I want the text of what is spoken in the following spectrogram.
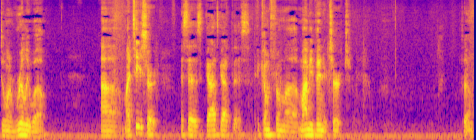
doing really well. Uh, my T-shirt it says "God's got this." It comes from uh, Miami Vineyard Church. So,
